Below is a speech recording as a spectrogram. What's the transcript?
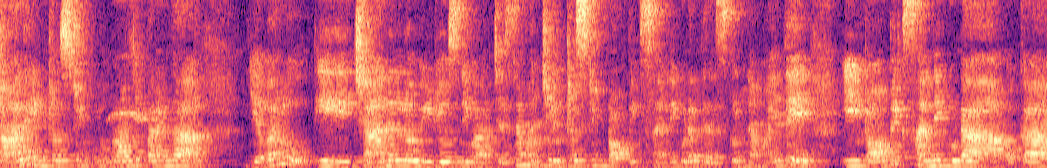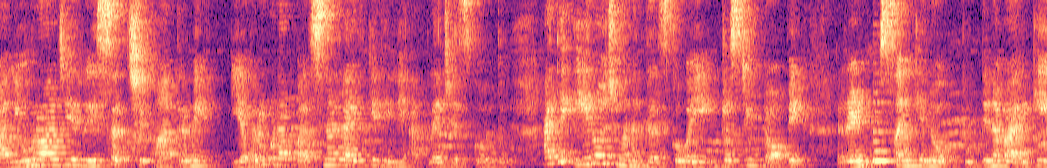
చాలా ఇంట్రెస్టింగ్ న్యూమరాలజీ పరంగా ఎవరు ఈ ఛానల్లో వీడియోస్ని వాచ్ చేసినా మంచి ఇంట్రెస్టింగ్ టాపిక్స్ అన్నీ కూడా తెలుసుకుంటున్నాం అయితే ఈ టాపిక్స్ అన్నీ కూడా ఒక న్యూమరాలజీ రీసెర్చ్ మాత్రమే. ఎవరు కూడా పర్సనల్ లైఫ్కి దీన్ని అప్లై చేసుకోవద్దు. అయితే ఈరోజు మనం తెలుసుకోబోయే ఇంట్రెస్టింగ్ టాపిక్ రెండు సంఖ్యలో పుట్టిన వారికి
